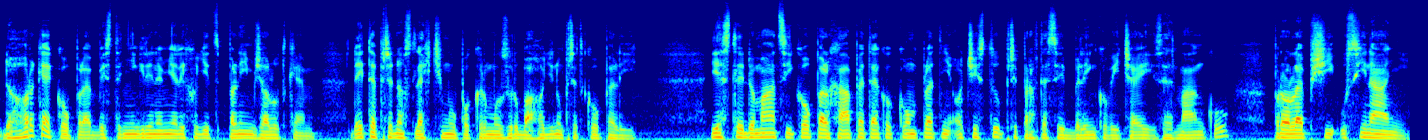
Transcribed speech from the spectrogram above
Do horké koupele byste nikdy neměli chodit s plným žaludkem. Dejte přednost lehčímu pokrmu zhruba hodinu před koupelí. Jestli domácí koupel chápete jako kompletní očistu, připravte si bylinkový čaj z hermánku pro lepší usínání,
